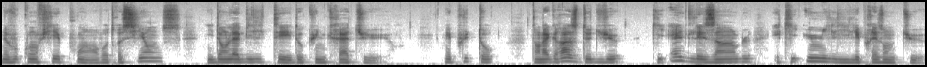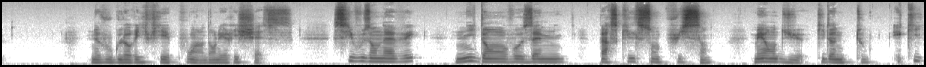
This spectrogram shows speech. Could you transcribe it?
Ne vous confiez point en votre science, ni dans l'habileté d'aucune créature, mais plutôt dans la grâce de Dieu qui aide les humbles et qui humilie les présomptueux. Ne vous glorifiez point dans les richesses. Si vous en avez, ni dans vos amis parce qu'ils sont puissants, mais en Dieu qui donne tout et qui,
